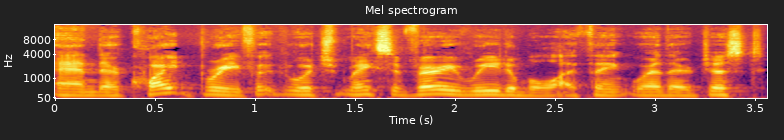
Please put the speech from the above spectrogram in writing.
And they're quite brief, which makes it very readable, I think, where they're just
